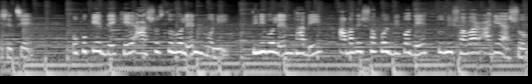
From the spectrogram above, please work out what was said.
এসেছে। অপুকে দেখে আশ্বস্ত হলেন মনি। তিনি বললেন, ভাবি, আমাদের সকল বিপদে তুমি সবার আগে আসো।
